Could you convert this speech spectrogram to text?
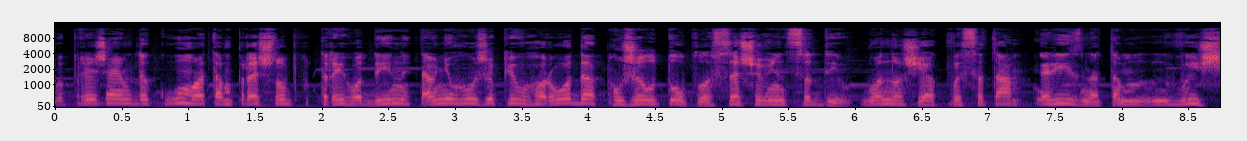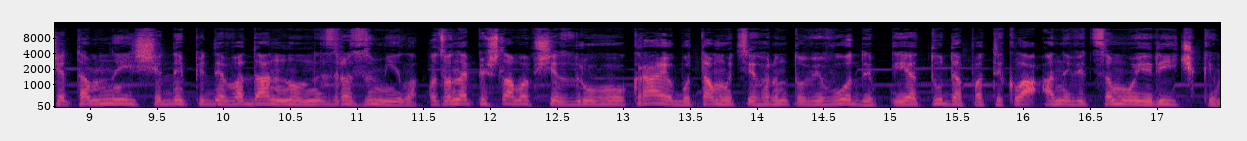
Ми приїжджаємо до кума, там пройшло три години, а в нього вже півгорода вже утопло, все, що він садив. Воно ж як висота різна, там вище, там нижче, де піде вода, ну не зрозуміло. От вона пішла взагалі з другого краю, бо там оці ґрунтові води, і оттуда потекла, а не від самої річки.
